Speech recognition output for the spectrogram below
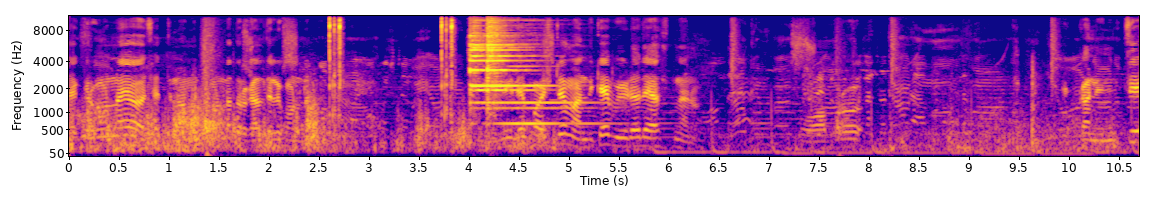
దగ్గరగా ఉన్నాయో సత్యనారాయణ కొండ దుర్గాల తల్లి కొండ. ఇదే ఫస్ట్ టైం అందుకే వీడియో తీస్తున్నాను. సూపర్ ఇక్కడ నుంచి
